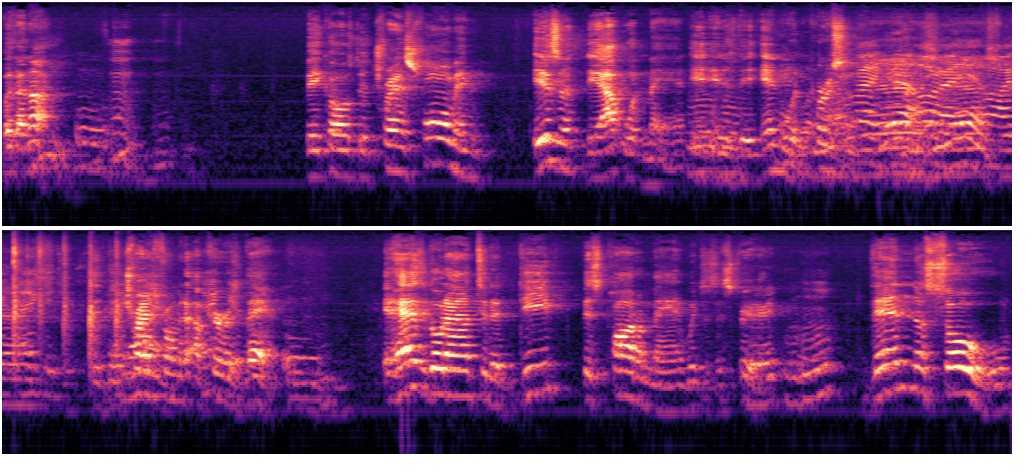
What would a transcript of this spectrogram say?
but they're not. Because the transforming isn't the outward man, it mm-hmm. is the inward person. All right, Yes, all right, yes, yes. Thank you, Jesus. The, the transforming that occurs there. Mm-hmm. It has to go down to the deepest part of man, which is the spirit, Mm-hmm. then the soul,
